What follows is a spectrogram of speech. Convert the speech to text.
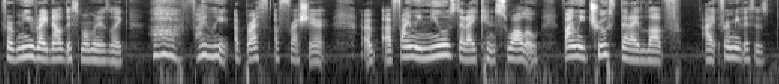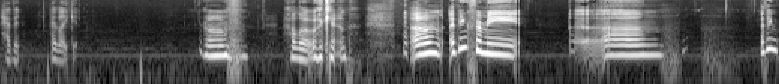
for me right now, this moment is like, oh, finally a breath of fresh air, a, a finally news that I can swallow, finally truth that I love. I for me, this is heaven. I like it. Um, hello again. Um, I think for me, uh, um, I think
